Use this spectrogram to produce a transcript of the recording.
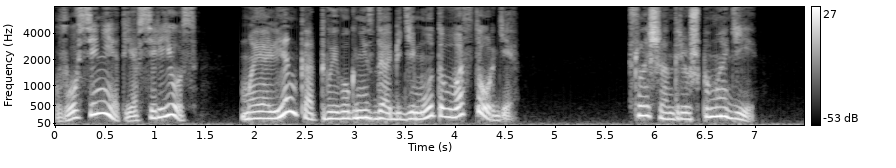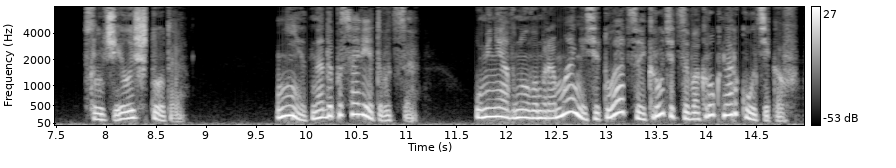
«Вовсе нет, я всерьез. Моя Ленка от твоего гнезда бегемота в восторге». «Слышь, Андрюш, помоги». «Случилось что-то?» «Нет, надо посоветоваться. У меня в новом романе ситуация крутится вокруг наркотиков».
